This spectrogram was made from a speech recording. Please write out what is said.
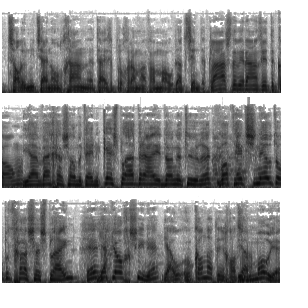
het zal u niet zijn ontgaan tijdens het programma van Mo dat Sinterklaas er weer aan zit te komen. Ja, wij gaan zo meteen een kerstplaat draaien dan natuurlijk. Wat het sneeuwt op het Gashuisplein. Hè? Ja. Heb je al gezien, hè? Ja, hoe, hoe kan dat in godsnaam? Ja, mooi, hè?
